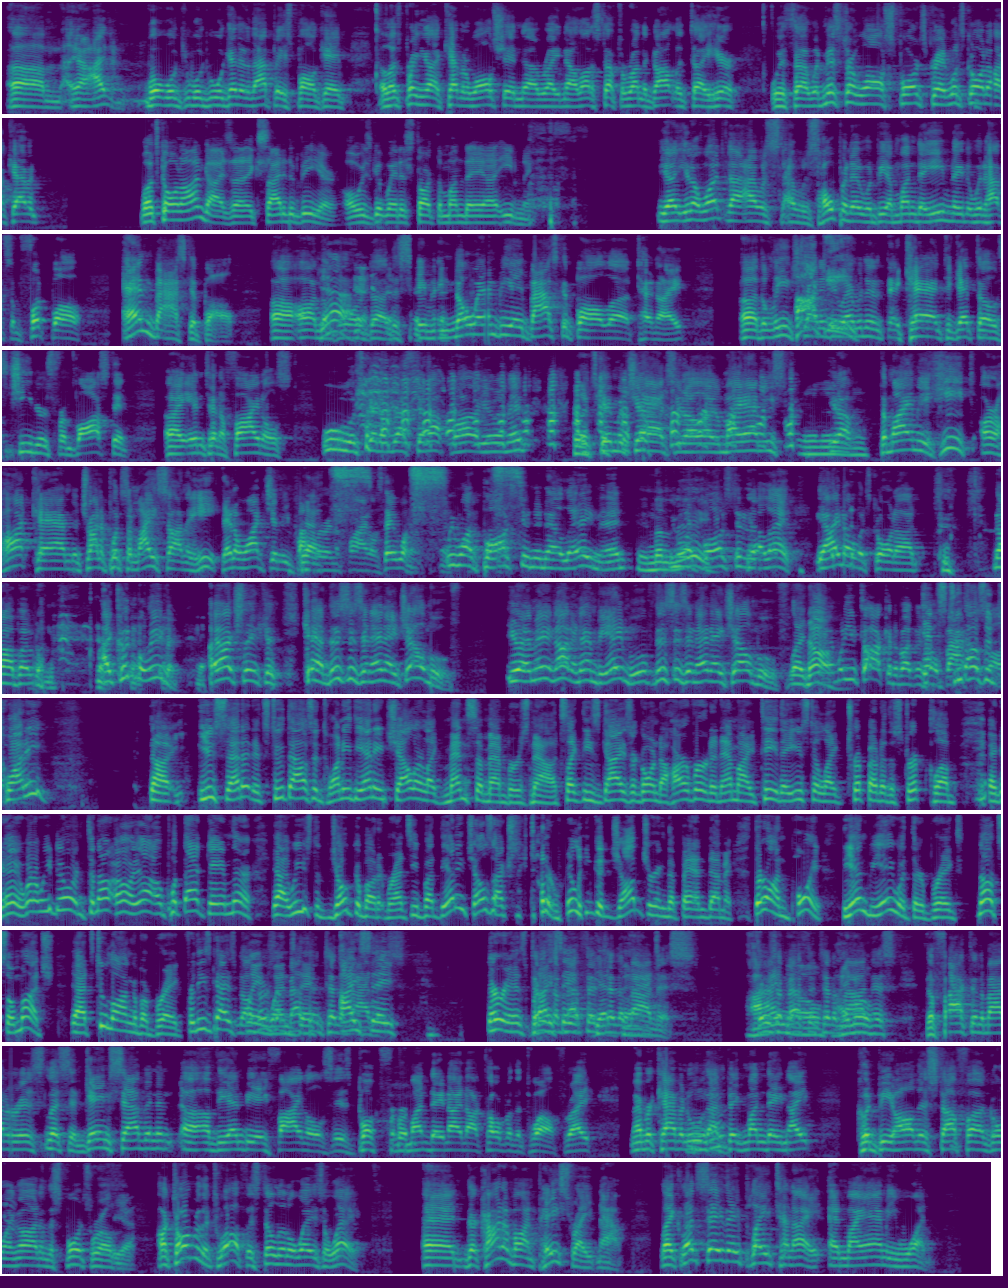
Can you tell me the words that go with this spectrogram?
Um, I, we'll, we'll, we'll, we'll, get into that baseball game. Uh, let's bring uh, Kevin Walsh in uh, right now. A lot of stuff to run the gauntlet uh, here with uh, with Mr. Walsh Sports Grid. What's going on, Kevin? What's going on, guys? Uh, excited to be here. Always a good way to start the Monday evening. yeah, you know what? I was I was hoping it would be a Monday evening that we'd have some football and basketball on the yeah. board this evening. No NBA basketball tonight. Uh, the league's Hockey. trying to do everything that they can to get those cheaters from Boston uh, into the finals. Ooh, let's get them rested up. Well, you know what I mean? Let's give them a chance. You know, like Miami's, you know, the Miami Heat are hot cam to try to put some ice on the Heat. They don't want Jimmy Butler yes. in the finals. They want, we want Boston in LA, man. In we want Boston in LA. Yeah, I know what's going on. no, but I couldn't believe it. I actually, Cam, this is an NHL move. You know what I mean? Not an NBA move. This is an NHL move. Like, no. Man, what are you talking about? This it's 2020. No, you said it. It's 2020. The NHL are like Mensa members now. It's like these guys are going to Harvard and MIT. They used to like trip out of the strip club and hey, what are we doing tonight? Oh yeah, I'll put that game there. Yeah, we used to joke about it, Morency, but the NHL's actually done a really good job during the pandemic. They're on point. The NBA with their breaks, not so much. Yeah, it's too long of a break for these guys no, playing Wednesday. I say there is, but There's I say a method to the madness. There's I a know, method to the madness. The fact of the matter is, listen, Game Seven uh, of the NBA Finals is booked for Monday night, October the 12th. Right? Remember, Kevin? Mm-hmm. that big Monday night could be all this stuff uh, going on in the sports world. Yeah. October the 12th is still a little ways away. and they're kind of on pace right now. Like, let's say they play tonight and Miami won.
